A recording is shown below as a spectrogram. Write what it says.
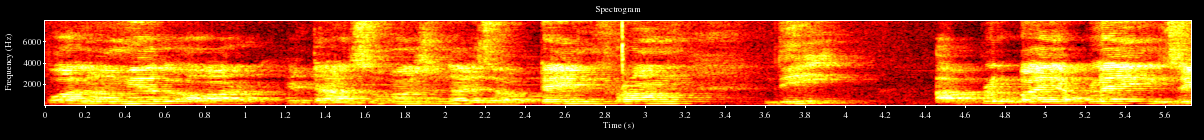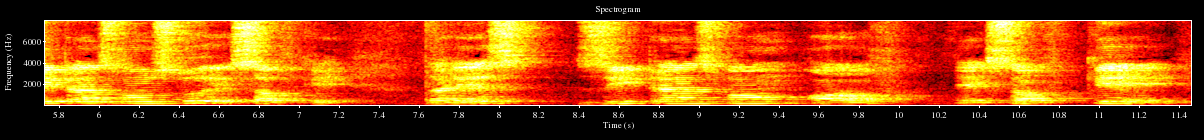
polynomial or a transfer function that is obtained from the by applying z transforms to x of k. That is z transform of x of k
